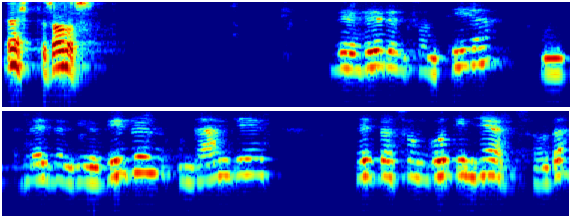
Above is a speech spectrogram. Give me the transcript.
Echt, das ist alles. Wir hören von dir und lesen wir Bibel und haben wir etwas von Gott im Herz, oder?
